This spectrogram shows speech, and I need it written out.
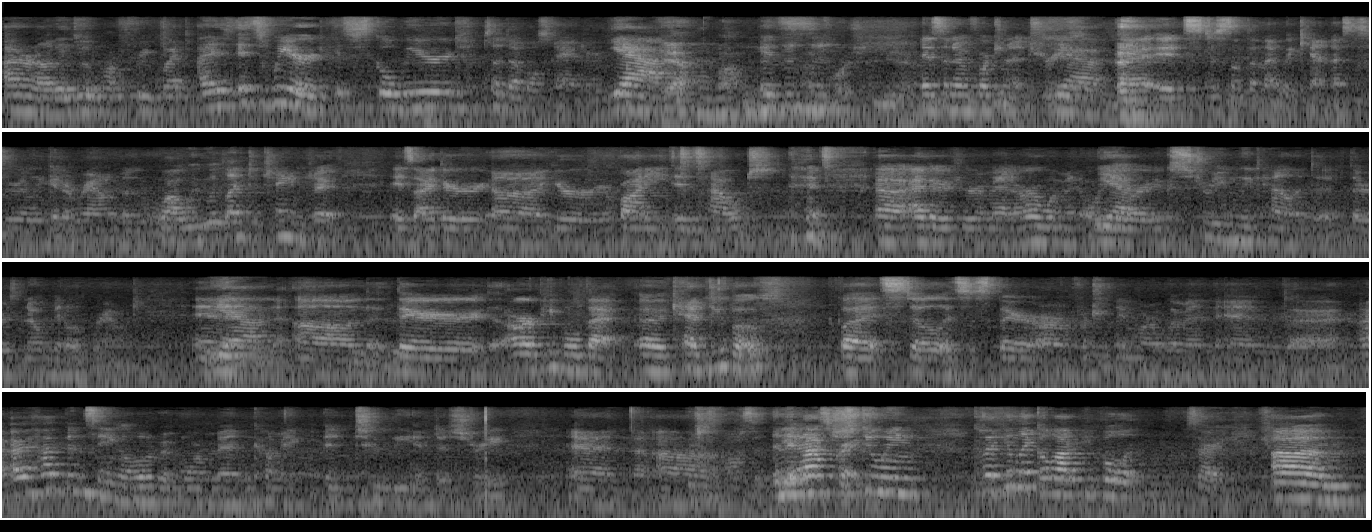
I don't know, they do it more frequent. I, it's weird. It's just a weird, It's a double standard. yeah. Yeah, wow. It's- Unfortunate, yeah. It's an unfortunate truth. Yeah. Uh, it's just something that we can't necessarily get around. And while we would like to change it, it's either uh, your body is out, uh, either if you're a man or a woman, or Yeah. you are extremely talented. There is no middle ground. And Yeah. um, there are people that uh, can do both, but still, it's just there are unfortunately more women. I, I have been seeing a little bit more men coming into the industry. And um, which is awesome. And yeah, they're not just great. doing because I feel like a lot of people, sorry, um,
